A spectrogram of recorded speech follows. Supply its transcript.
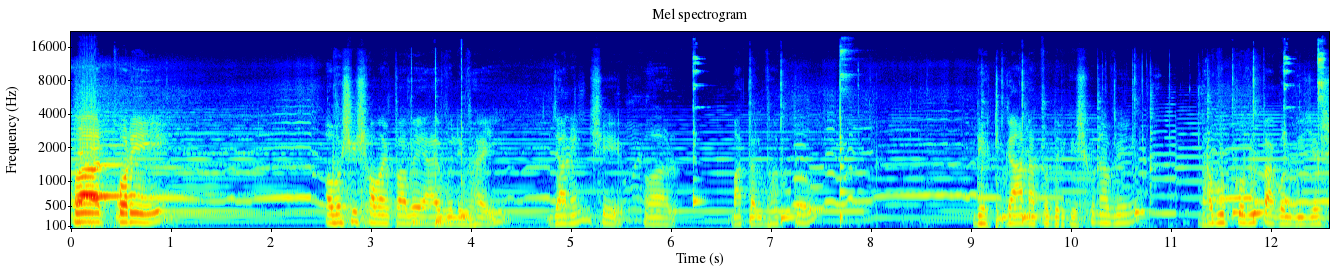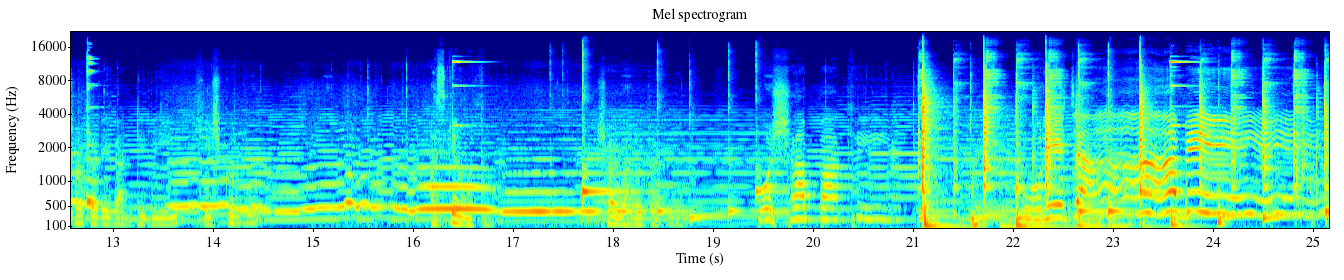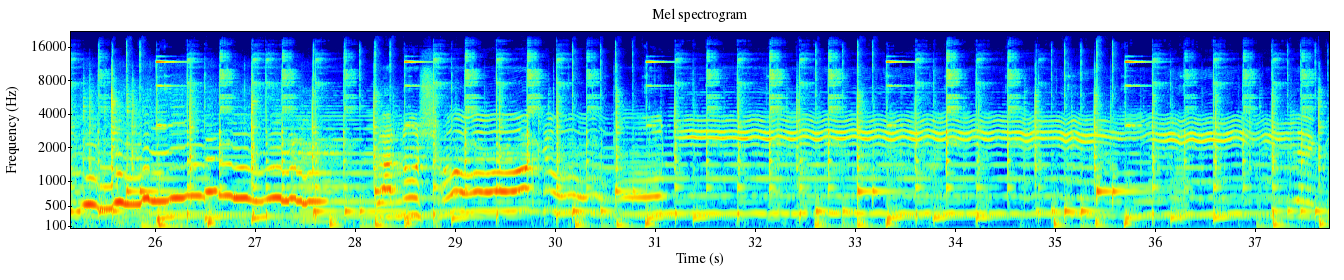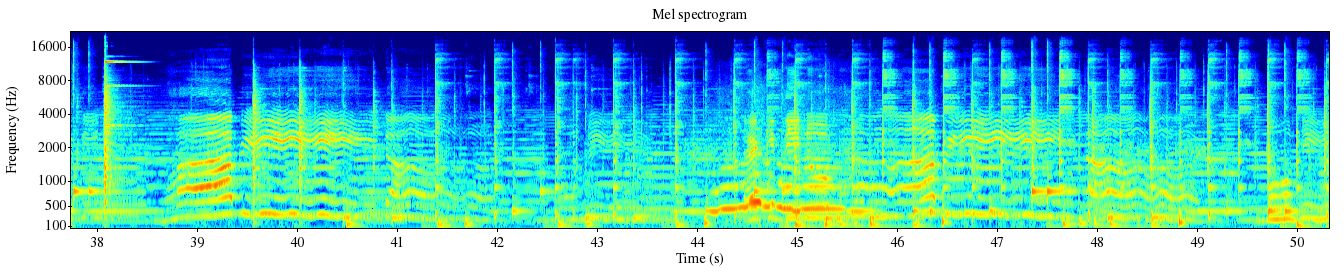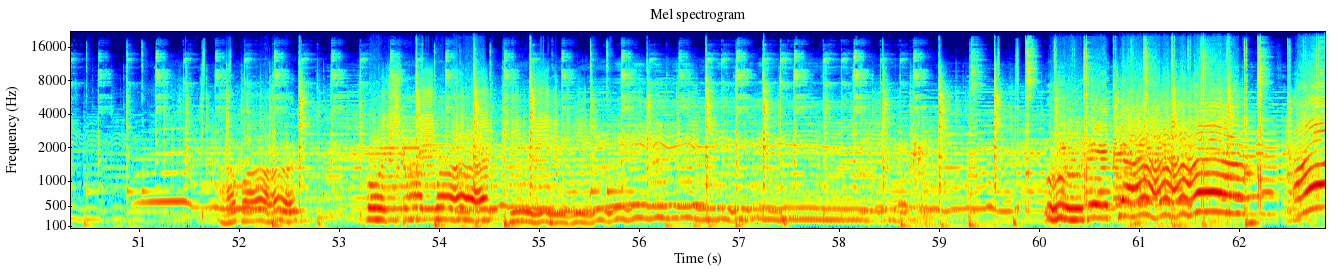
হওয়ার পরে অবশ্যই সময় পাবে, আয় বলি ভাই। জানেন, সে আমার মাতাল ভক্ত। একটি গান আপনাদেরকে শোনাবে। ভাবুক কবি পাগল বিজয় সরকার এই গানটি দিয়ে শেষ করব। আজকের মতো। সবাই ভালো থাকবে পোষা পাখি আমার পোষা পাখি। উড়ে যা ও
